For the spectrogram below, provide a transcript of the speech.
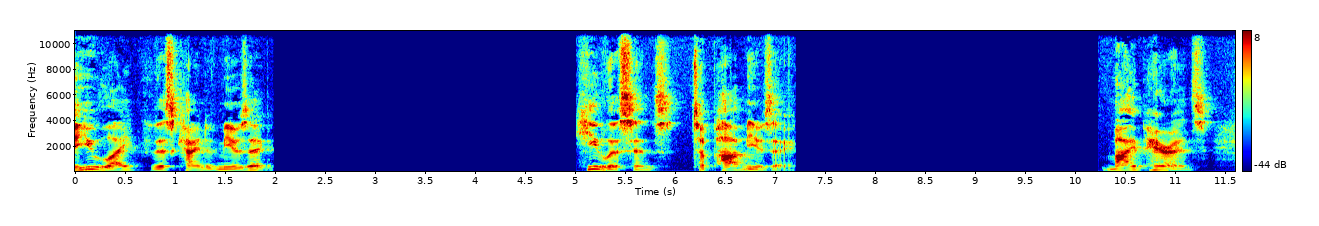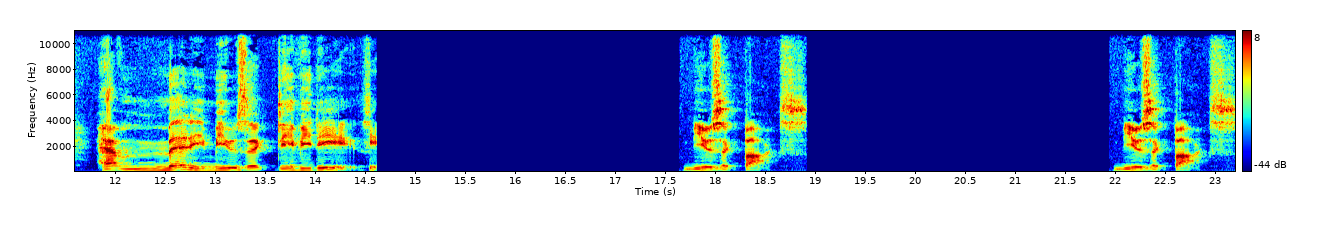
Do you like this kind of music? He listens to pop music. My parents have many music DVDs. Music box. Music box.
